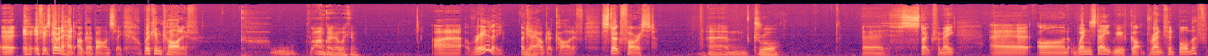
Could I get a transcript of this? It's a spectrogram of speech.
Uh, if, if, it's going ahead, I'll go Barnsley. Wycombe Cardiff. I'm going to go Wycombe. Uh, really? Okay, yeah. I'll go Cardiff. Stoke Forest. Um, draw uh, Stoke for me. Uh, on Wednesday, we've got Brentford Bournemouth.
